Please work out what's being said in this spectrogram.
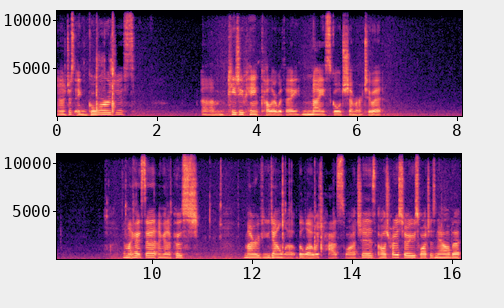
And it's just a gorgeous um, pink color with a nice gold shimmer to it. And like I said, I'm going to post my review down low, below which has swatches. I'll try to show you swatches now, but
